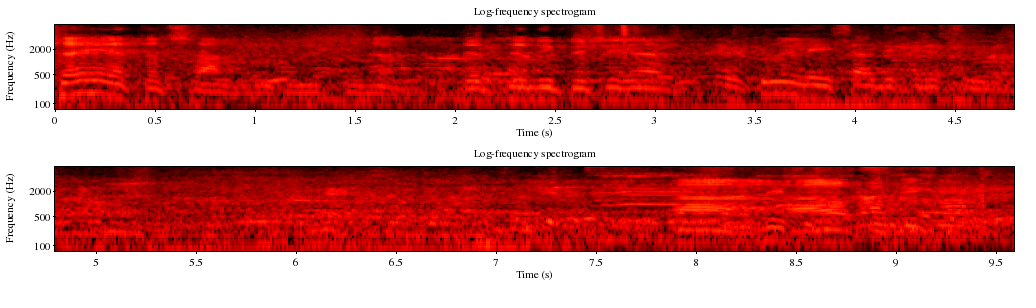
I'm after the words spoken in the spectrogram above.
C'è il saldo, del di piacere. Cui dei saldi finanziari. Ah, ah, ok.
